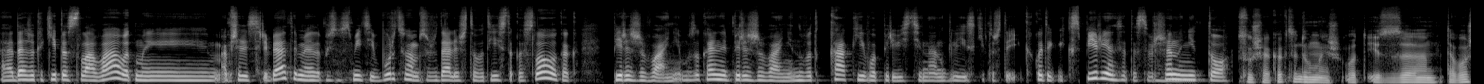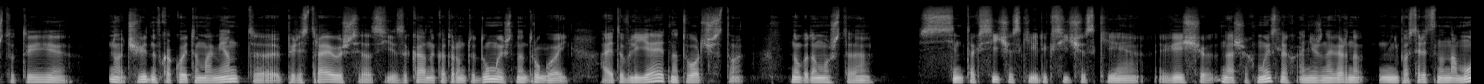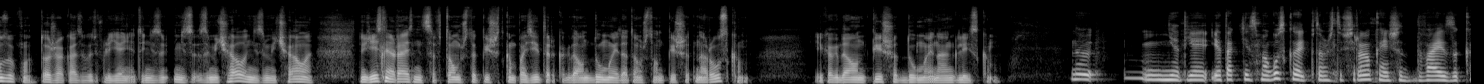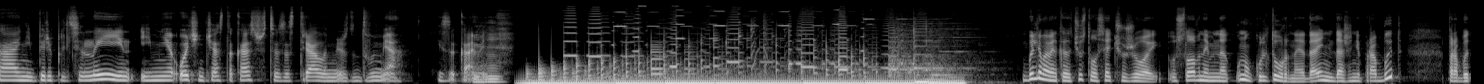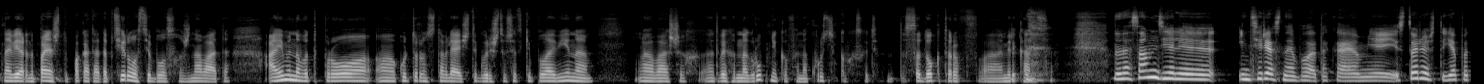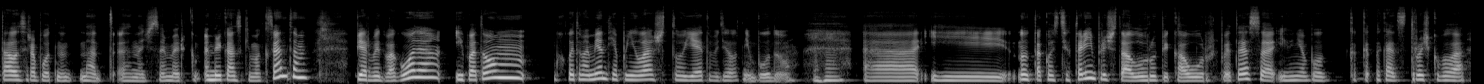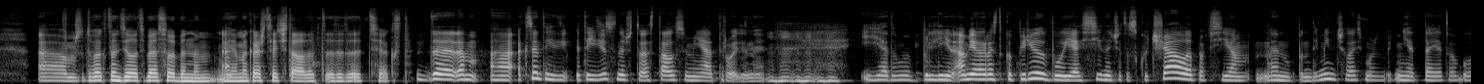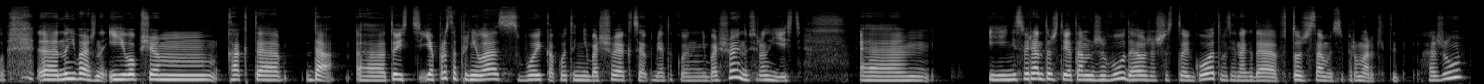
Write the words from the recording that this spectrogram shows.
э, даже какие-то слова, вот мы общались с ребятами, допустим, с Митей Бурцевым, обсуждали, что вот есть такое слово, как переживание, музыкальное переживание. Ну вот как его перевести на английский? Потому что какой-то experience — это совершенно не то. Слушай, а как ты думаешь, вот из-за того, что ты ну, очевидно, в какой-то момент э, перестраиваешься с языка, на котором ты думаешь, на другой. А это влияет на творчество? Ну, потому что синтаксические, лексические вещи в наших мыслях, они же, наверное, непосредственно на музыку тоже оказывают влияние. Ты не, за, не замечала, не замечала? Но есть ли разница в том, что пишет композитор, когда он думает о том, что он пишет на русском, и когда он пишет, думая на английском? Ну, нет, я, я так не смогу сказать, потому что все равно, конечно, два языка не переплетены, и, и мне очень часто кажется, что я застряла между двумя языками. Mm-hmm. Были моменты, когда чувствовал себя чужой. Условно именно, ну, культурное, да, и даже не про быт. Про быт, наверное, понятно, что пока ты адаптировался, было сложновато. А именно вот про э, культурную составляющую. Ты говоришь, что все таки половина э, ваших, э, твоих одногруппников, однокурсников, кстати, садокторов э, американцы. Ну, на самом деле, интересная была такая у меня история, что я пыталась работать над, над значит, своим американским акцентом первые два года, и потом в какой-то момент я поняла, что я этого делать не буду. Uh-huh. И, ну, такое стихотворение прочитала у Рупи Каур, поэтесса, и у нее была как, такая строчка была... Эм... Что твой акцент делает тебя особенным. А... Я, мне кажется, я читала этот, этот, этот текст. Да, там а, акцент — это единственное, что осталось у меня от родины. Uh-huh, uh-huh. И я думаю, блин, а у меня как раз такой период был, я сильно что-то скучала по всем... Наверное, пандемия началась, может быть. Нет, до этого было. Э, ну, неважно. И, в общем, как-то... Да, то есть я просто приняла свой какой-то небольшой акцент. У меня такой небольшой, но все равно есть. Эм, и несмотря на то, что я там живу, да, уже шестой год, вот иногда в тот же самый супермаркет хожу,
